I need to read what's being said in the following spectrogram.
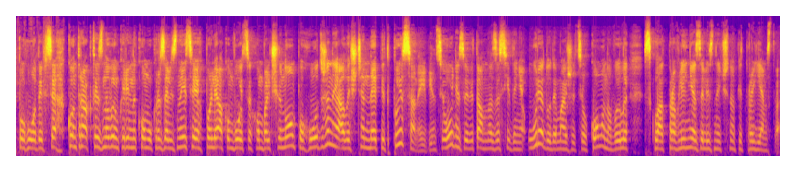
погодився. Контракти з новим керівником Укрзалізниці поляком Войцехом Бальчуном погоджений, але ще не підписаний. Він сьогодні завітав на засідання уряду, де майже цілком оновили склад правління залізничного підприємства.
